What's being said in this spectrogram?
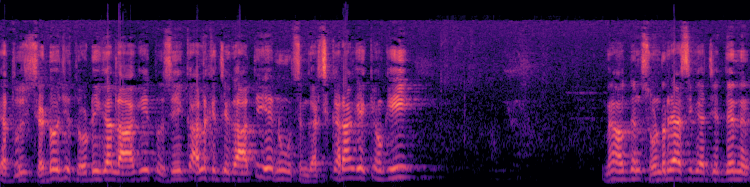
ਜਾਂ ਤੁਸੀਂ ਛੱਡੋ ਜੀ, ਤੁਹਾਡੀ ਗੱਲ ਆ ਗਈ, ਤੁਸੀਂ ਇੱਕ ਅਲਖ ਜਗਾਤੀ, ਇਹਨੂੰ ਸੰਘਰਸ਼ ਕਰਾਂਗੇ ਕਿਉਂਕਿ ਮੈਂ ਉਸ ਦਿਨ ਸੁਣ ਰਿਹਾ ਸੀਗਾ, ਜਿਸ ਦਿਨ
